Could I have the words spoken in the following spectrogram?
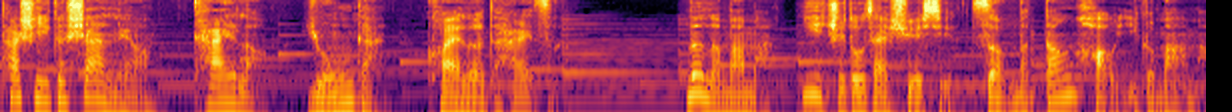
他是一个善良、开朗、勇敢、快乐的孩子。乐乐妈妈一直都在学习怎么当好一个妈妈。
